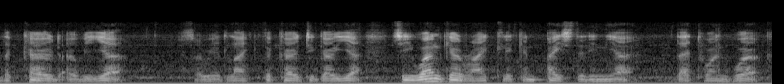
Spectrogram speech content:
the code over here. So we'd like the code to go here. So you won't go right click and paste it in here. That won't work.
